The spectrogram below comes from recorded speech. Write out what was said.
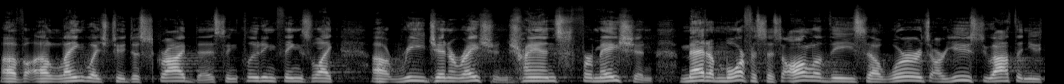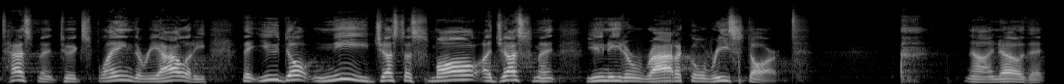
of uh, language to describe this, including things like uh, regeneration, transformation, metamorphosis. All of these uh, words are used throughout the New Testament to explain the reality that you don't need just a small adjustment, you need a radical restart. Now, I know that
